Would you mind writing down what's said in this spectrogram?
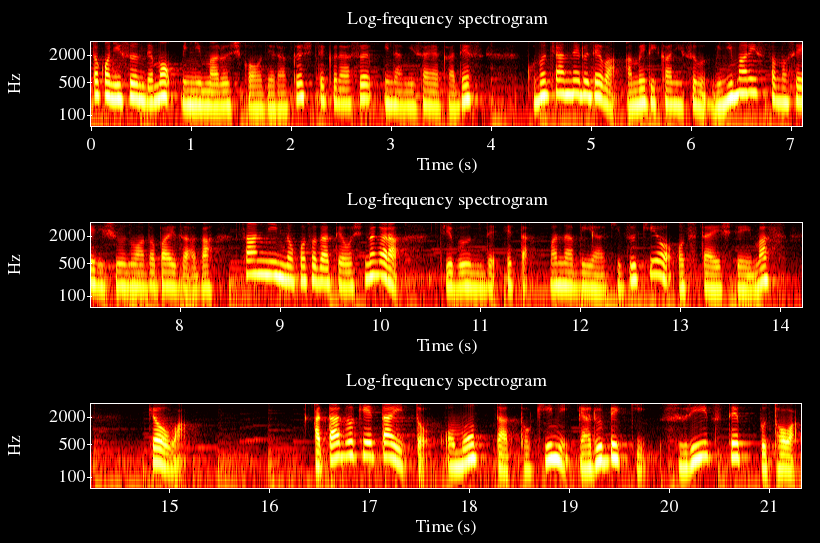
どこに住んでもミニマル思考で楽して暮らす南さやかです。このチャンネルではアメリカに住むミニマリストの整理収納アドバイザーが3人の子育てをしながら自分で得た学びや気づきをお伝えしています。今日は片付けたいと思った時にやるべき3ステップとは？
